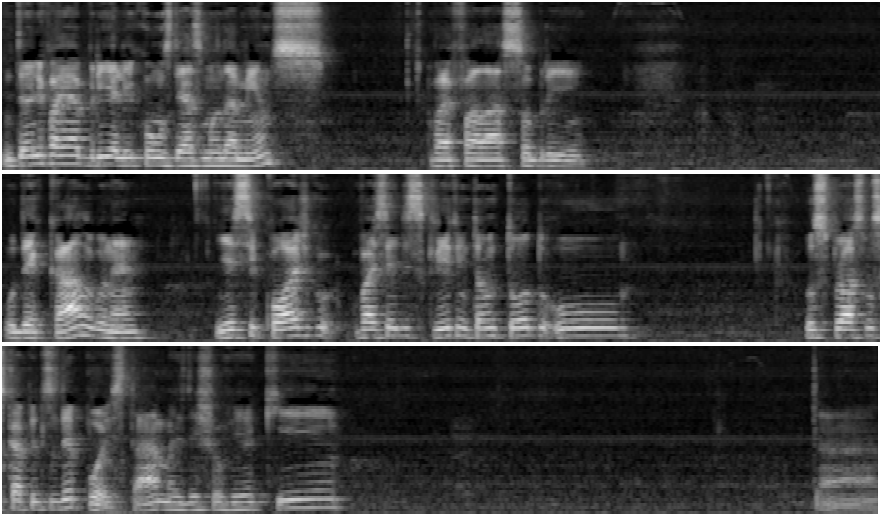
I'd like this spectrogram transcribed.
Então ele vai abrir ali com os dez mandamentos, vai falar sobre o decálogo, né? E esse código vai ser descrito então em todo o os próximos capítulos depois, tá? Mas deixa eu ver aqui. Tá.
